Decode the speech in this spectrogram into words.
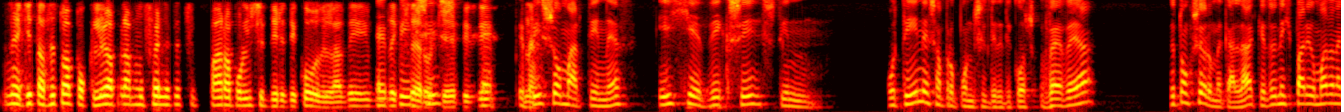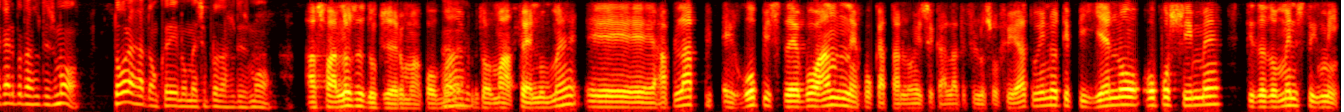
Ναι, κοίτα, δεν το αποκλείω, απλά μου φαίνεται έτσι πάρα πολύ συντηρητικό. Δηλαδή επίσης, δεν ξέρω. Και επειδή... ε, ναι. Επίσης ο Μαρτίνεθ είχε δείξει στην... ότι είναι σαν προπόνηση συντηρητικός. Βέβαια, δεν τον ξέρουμε καλά και δεν έχει πάρει ομάδα να κάνει πρωταθλητισμό. Τώρα θα τον κρίνουμε σε πρωταθλητισμό. Ασφαλώς δεν το ξέρουμε ακόμα, yeah. το μαθαίνουμε. Ε, απλά εγώ πιστεύω, αν έχω κατανοήσει καλά τη φιλοσοφία του, είναι ότι πηγαίνω όπως είμαι τη δεδομένη στιγμή.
